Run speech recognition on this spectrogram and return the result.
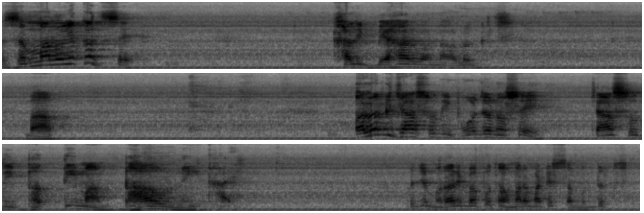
જમવાનું એક જ છે. ખાલી બિહારવાના અલગ છે. બાપ. અલગ જ્યાં સુધી ભોજન હશે, ત્યાં સુધી ભક્તિમાં ભાવ નહીં થાય. જે મોરારી બાપુ તો અમારા માટે સમુદ્ર છે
